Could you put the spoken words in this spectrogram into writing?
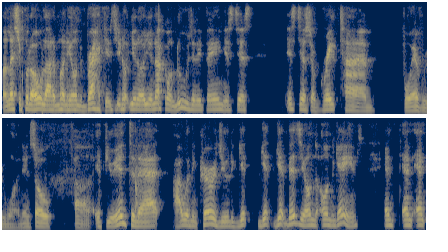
unless you put a whole lot of money on the brackets you know you know you're not going to lose anything. It's just it's just a great time for everyone. And so uh, if you're into that, I would encourage you to get get get busy on the on the games, and and and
